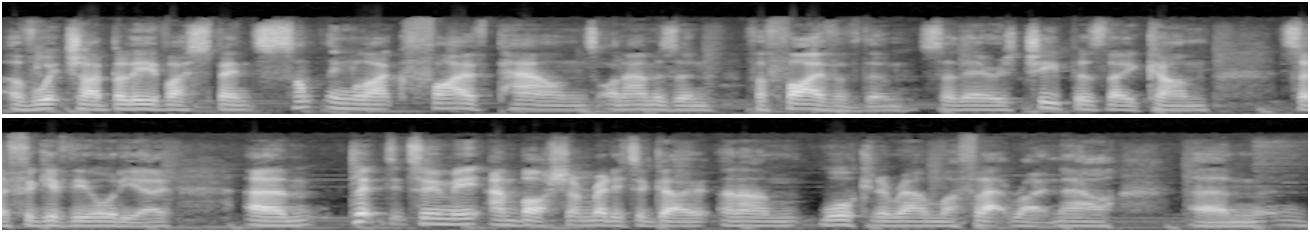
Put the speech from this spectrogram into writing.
of which I believe I spent something like five pounds on Amazon for five of them. So they're as cheap as they come. So forgive the audio. Um, clipped it to me, and bosh, I'm ready to go. And I'm walking around my flat right now, um,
